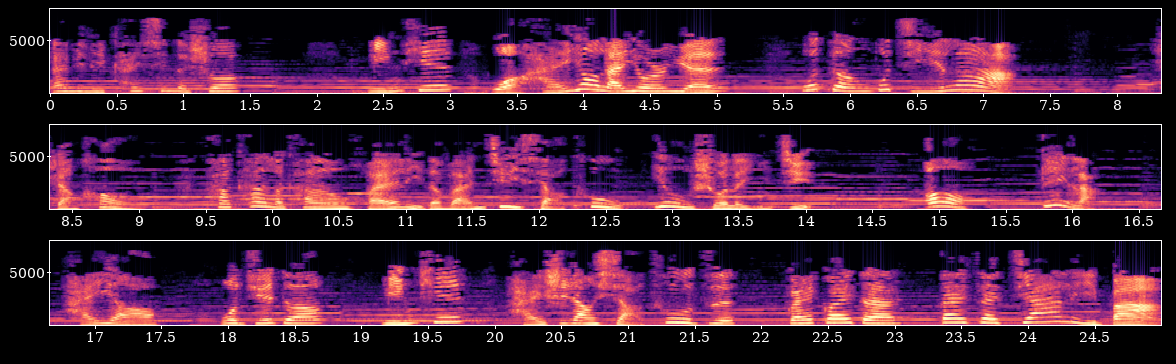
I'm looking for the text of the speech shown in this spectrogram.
艾米丽开心的说：“明天我还要来幼儿园。”我等不及啦！然后他看了看怀里的玩具小兔，又说了一句：“哦，对了，还有，我觉得明天还是让小兔子乖乖的待在家里吧。”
